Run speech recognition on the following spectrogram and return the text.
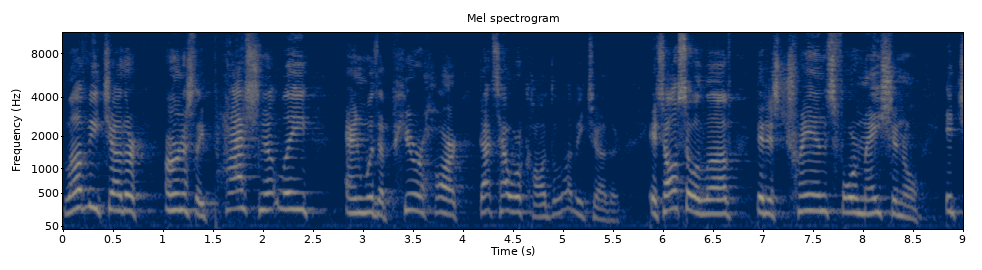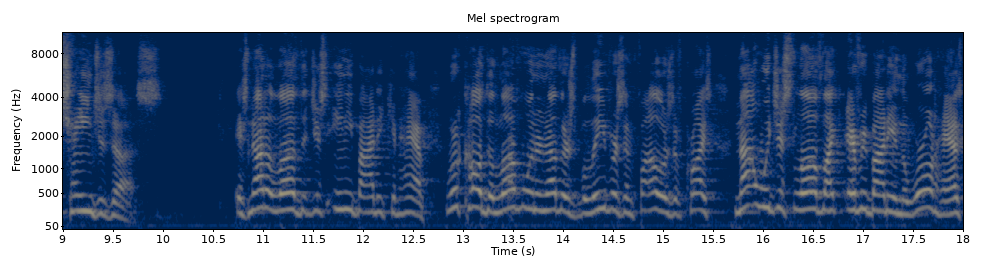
Love each other earnestly, passionately, and with a pure heart. That's how we're called to love each other. It's also a love that is transformational, it changes us. It's not a love that just anybody can have. We're called to love one another as believers and followers of Christ. Not we just love like everybody in the world has.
